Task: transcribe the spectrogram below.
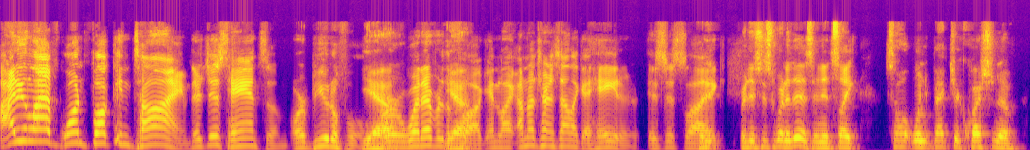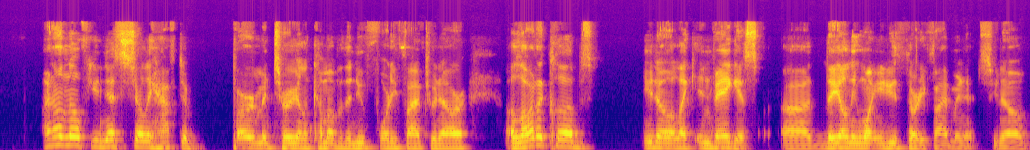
I didn't laugh one fucking time. They're just handsome or beautiful Yeah. or whatever the Yeah. fuck. And like, I'm not trying to sound like a hater. It's just but, it- like, but it's just what it is. And it's like, so when back to your question of, I don't know if you necessarily have to burn material and come up with a new 45 to an hour. A lot of clubs, you know, like in Vegas, uh, they only want you to do 35 minutes, you know.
